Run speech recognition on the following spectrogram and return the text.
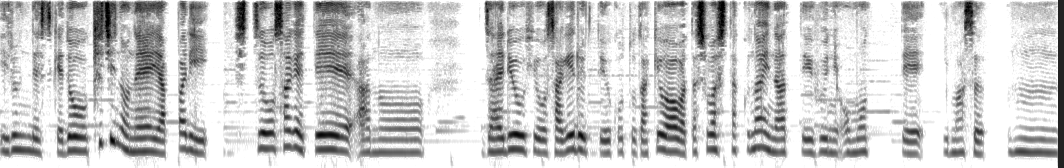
いるんですけど、生地のね、やっぱり質を下げて、あの、材料費を下げるっていうことだけは私はしたくないなっていうふうに思っています。うん、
